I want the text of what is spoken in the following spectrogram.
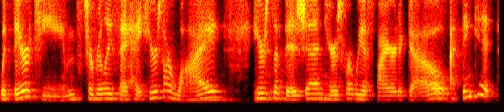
with their teams to really say hey here's our why here's the vision here's where we aspire to go i think it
